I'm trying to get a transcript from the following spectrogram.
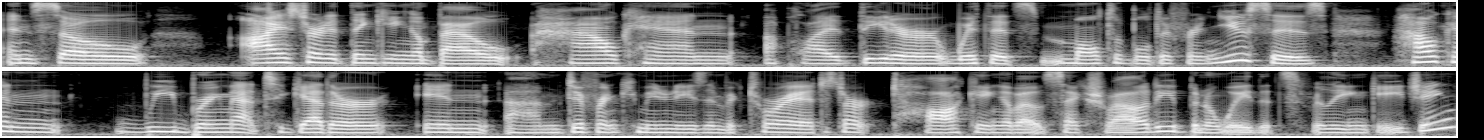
And so I started thinking about how can applied theater, with its multiple different uses, how can we bring that together in um, different communities in Victoria to start talking about sexuality, but in a way that's really engaging.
